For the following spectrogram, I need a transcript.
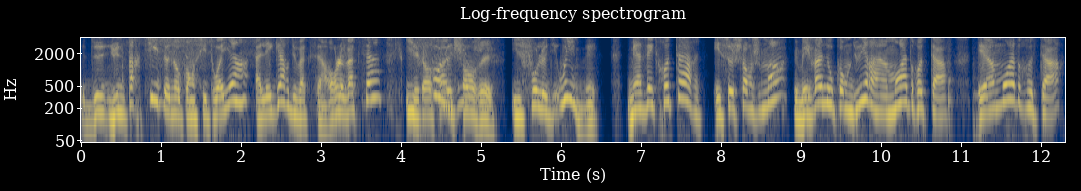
d'une partie de nos concitoyens à l'égard du vaccin. Or, le vaccin, il faut le changer. Il faut le dire. Oui, mais mais avec retard. Et ce changement, il va nous conduire à un mois de retard. Et un mois de retard,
